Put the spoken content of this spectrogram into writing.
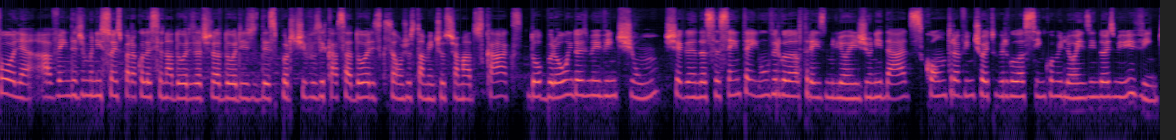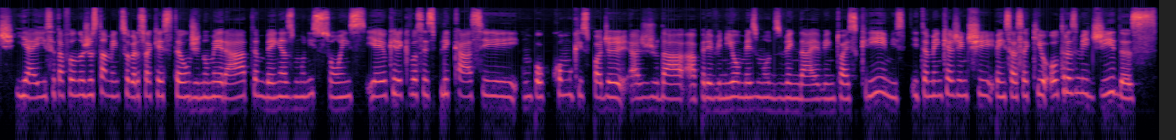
Folha, a venda de munições para colecionadores, atiradores desportivos e caçadores, que são justamente os chamados CACs, dobrou em 2021, chegando a 61,3 milhões de unidades contra 28,5 milhões em 2020. E aí você está falando justamente sobre essa questão de numerar também as munições. E aí eu queria que você explicasse um pouco como que isso pode ajudar a prevenir ou mesmo desvendar eventuais crimes e também que a gente pensasse aqui outras medidas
